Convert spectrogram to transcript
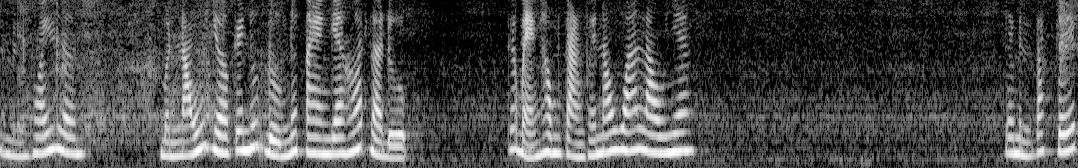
Mình khuấy lên mình nấu cho cái nước đường nó tan ra hết là được. Các bạn không cần phải nấu quá lâu nha. Đây mình tắt bếp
